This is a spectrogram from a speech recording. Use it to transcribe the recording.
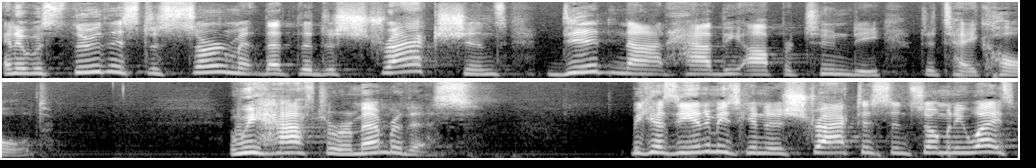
And it was through this discernment that the distractions did not have the opportunity to take hold. We have to remember this because the enemy's going to distract us in so many ways.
